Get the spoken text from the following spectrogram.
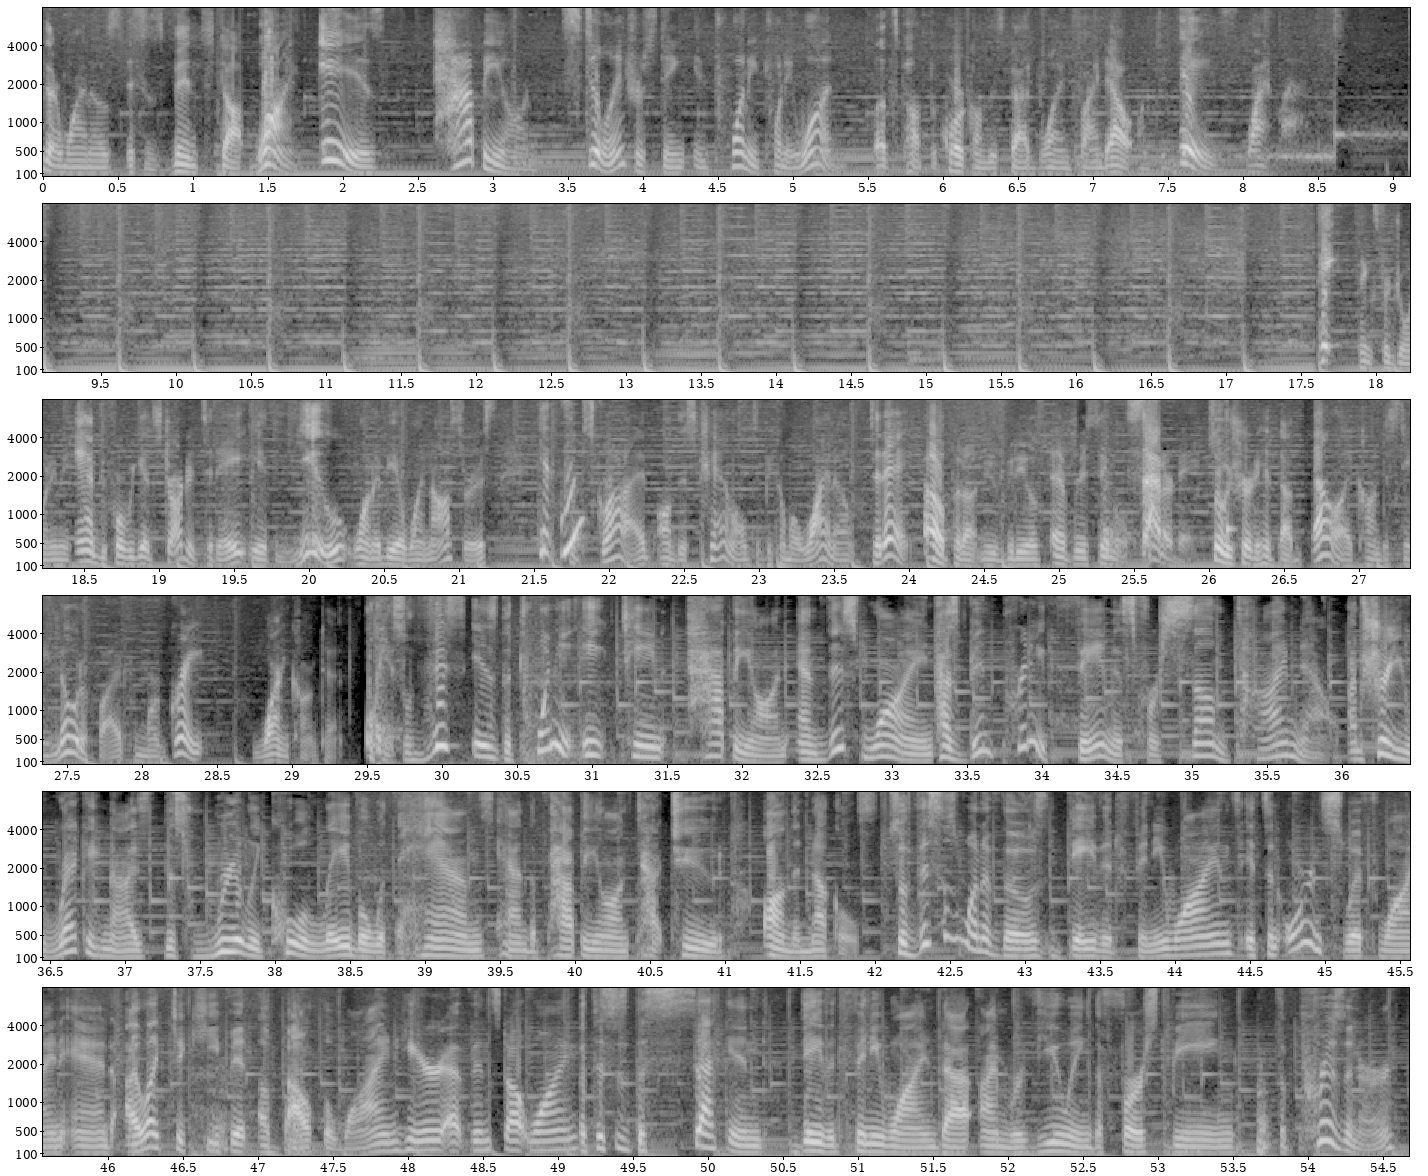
Hey there, winos. This is Vince. Wine is Papillon still interesting in 2021? Let's pop the cork on this bad boy and find out on today's Wine Lab. Hey, thanks for joining me. And before we get started today, if you want to be a winoceros, hit subscribe on this channel to become a wino today. I'll put out new videos every single Saturday, so be sure to hit that bell icon to stay notified for more great wine content. Okay, so this is the 2018 Papillon, and this wine has been pretty famous for some time now. I'm sure you recognize this really cool label with the hands and the Papillon tattooed on the knuckles. So this is one of those David Phinney wines. It's an Orin Swift wine, and I like to keep it about the wine here at Vince.wine, but this is the second David Phinney wine that I'm reviewing, the first being The Prisoner,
